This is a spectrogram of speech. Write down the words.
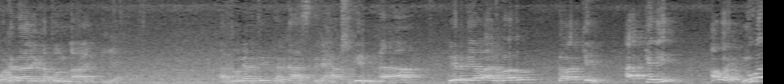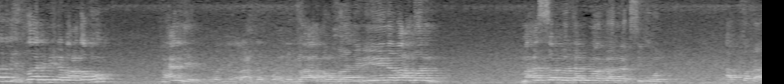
وكذلك تلنا هي الدنيا تلك كهس تريحك سجنها بيرك يا مال برادو تمكن أكلي. أو نولي الظالمين بعضهم. الظالمين بعض الظالمين بعضا. مع السبة بما كانوا يكسبون. أبقى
